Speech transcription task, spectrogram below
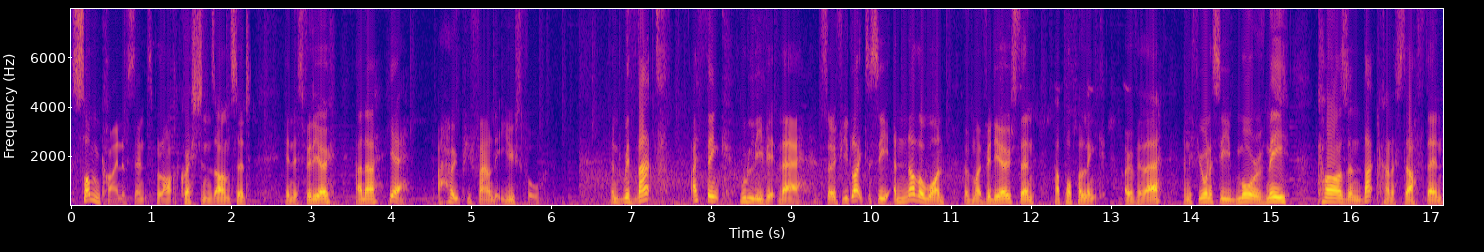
some kind of sensible questions answered in this video. And uh, yeah, I hope you found it useful. And with that, I think we'll leave it there. So if you'd like to see another one of my videos, then I'll pop a link over there. And if you want to see more of me, cars and that kind of stuff, then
